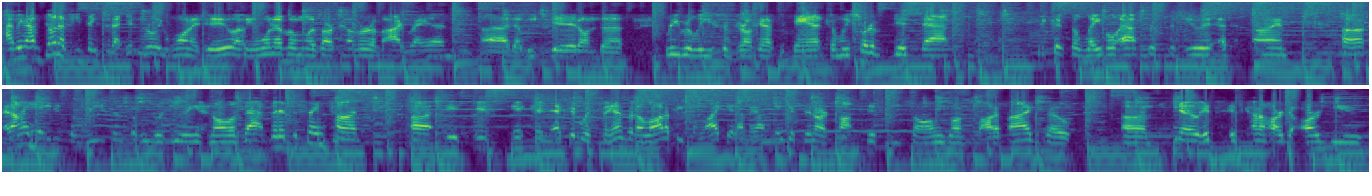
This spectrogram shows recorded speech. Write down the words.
I mean, I've done a few things that I didn't really want to do. I mean, one of them was our cover of I Ran uh, that we did on the re-release of Drunk Enough to Dance, and we sort of did that because the label asked us to do it at the time. Um, and I hated the reasons that we were doing it and all of that. But at the same time, uh, it, it, it connected with fans, and a lot of people like it. I mean, I think it's in our top 50 songs on Spotify. So, um, you know, it's it's kind of hard to argue.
